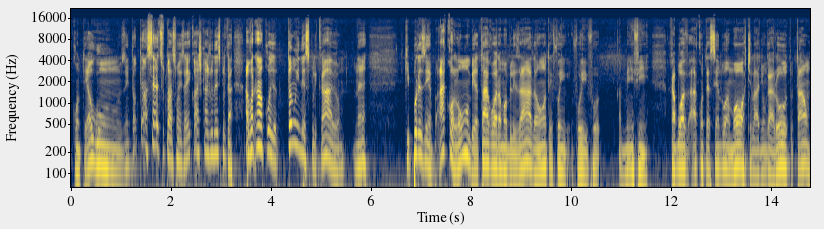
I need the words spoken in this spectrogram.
conter alguns. Então tem uma série de situações aí que eu acho que ajuda a explicar. Agora, é uma coisa tão inexplicável, né? Que, por exemplo, a Colômbia está agora mobilizada, ontem foi, foi, foi enfim, acabou acontecendo uma morte lá de um garoto e tal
